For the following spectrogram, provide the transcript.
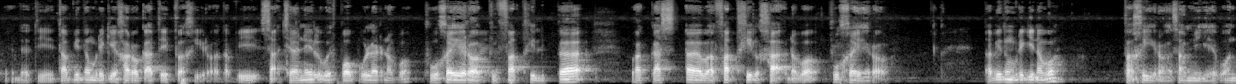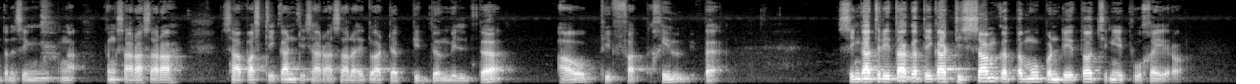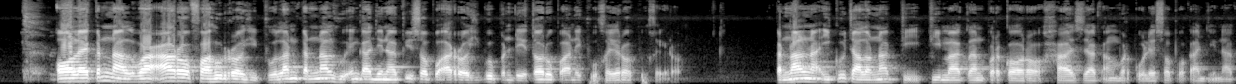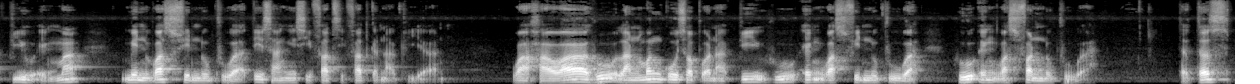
jadi tapi teng mriki harokate bakhira, tapi sakjane luwih populer napa? Bukhaira bi fathil ba wa kas uh, wa fathil kha napa? Bukhaira. Tapi teng mriki napa? Bakhira sami ya wonten sing teng sarah-sarah saya pastikan di sarah-sarah itu ada bidamil ba au bi fathil ba. Singkat cerita ketika di Sam ketemu pendeta jenenge Bukhaira oleh kenal wa arafahu rahibu lan kenal hu ing kanjeng Nabi sapa ar-rahibu pendeta rupane Bukhaira Bukhaira. Kenal nak iku calon nabi bima klan perkara haza kang merkule sapa kanjeng Nabi hu ing ma min wasfin nubuwati sangi sifat-sifat kenabian. Wa hawahu lan mengku sapa nabi hu ing wasfin nubuwah, hu ing wasfan nubuwah. Terus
